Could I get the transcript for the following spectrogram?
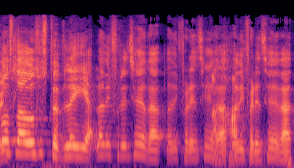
todos lados usted leía la diferencia de edad, la diferencia de edad, Ajá. la diferencia de edad.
